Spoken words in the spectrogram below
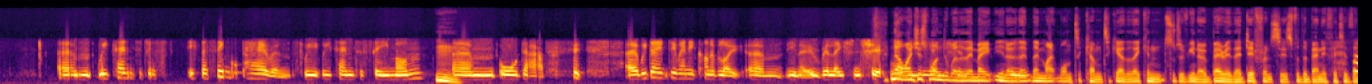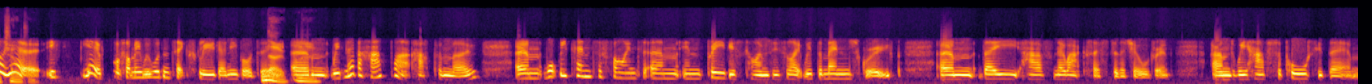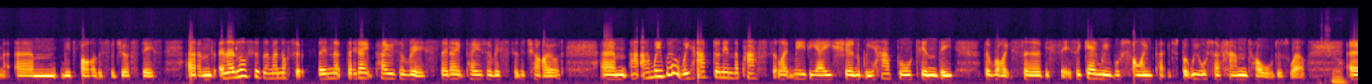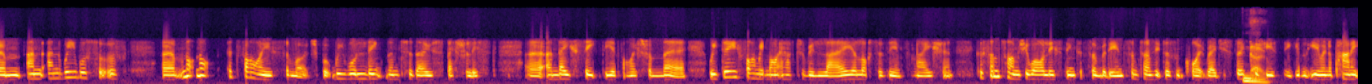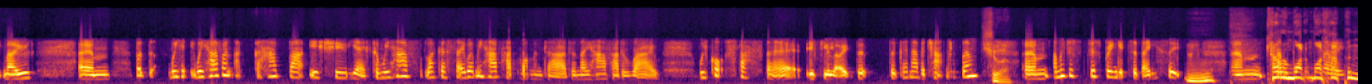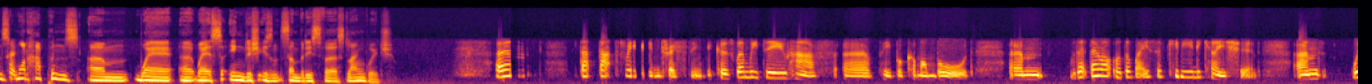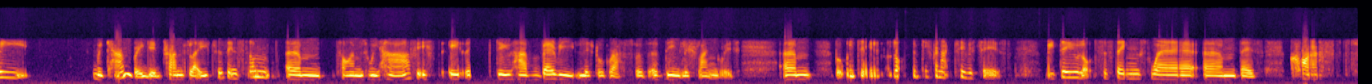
um, we tend to just, if they're single parents, we, we tend to see mum mm. um, or dad. Uh, we don't do any kind of like, um, you know, relationship. No, I just wonder whether they may, you know, mm. they, they, might want to come together. They can sort of, you know, bury their differences for the benefit of the oh, children. Yeah, if, yeah, of course. I mean, we wouldn't exclude anybody. No, um, no. We've never had that happen, though. Um, what we tend to find um, in previous times is like with the men's group, um, they have no access to the children and we have supported them um, with Fathers for Justice. And, and a lot of them are not, not, they don't pose a risk. They don't pose a risk to the child, um, and we will. We have done in the past, like mediation. We have brought in the the right services. Again, we will signpost, but we also handhold as well. Sure. Um, and and we will sort of um, not not advise so much, but we will link them to those specialists uh, and they seek the advice from there. We do find we might have to relay a lot of the information because sometimes you are listening to somebody and sometimes it doesn't quite register because no. you think you're in a panic mode. Um, but we we haven't had that issue yet, and we have, like I say, when we have had mum and dad and they have had a row, we've got staff there, if you like, that that can have a chat with them. Sure. Um, and we just, just bring it to basics. Mm-hmm. Um, Karen, what what happens? What happens um, where uh, where English isn't somebody's first language? Um, that that's really interesting because when we do have uh, people come on board, um, there are other ways of communication, and we we can bring in translators. In some um, times, we have if, if do have very little grasp of, of the English language. Um, but we do lots of different activities. We do lots of things where um, there's crafts,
